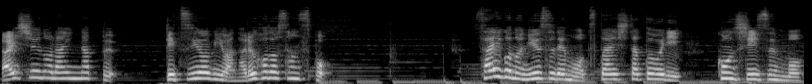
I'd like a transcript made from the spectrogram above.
来週のラインナップ。月曜日はなるほどサンスポ。最後のニュースでもお伝えした通り、今シーズンも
